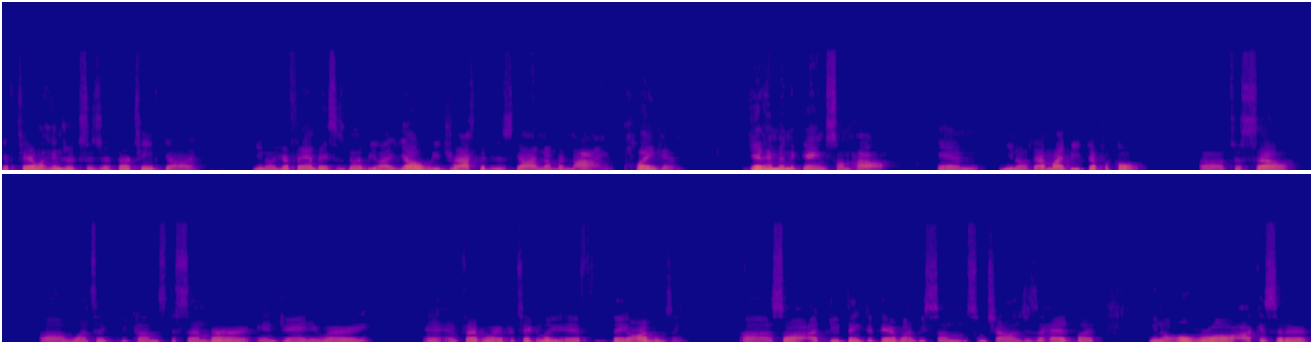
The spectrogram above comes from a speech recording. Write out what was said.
if Taylor Hendricks is your 13th guy, you know, your fan base is going to be like, yo, we drafted this guy number nine, play him, get him in the game somehow. And, you know, that might be difficult uh, to sell uh, once it becomes December and January and, and February, particularly if they are losing. Uh, so I do think that there are going to be some some challenges ahead, but you know, overall, I consider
